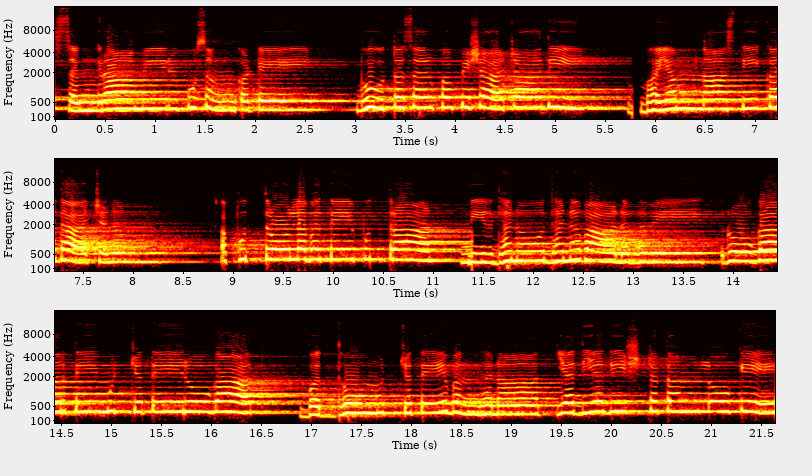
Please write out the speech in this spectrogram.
सङ्ग्रामे रिपुसङ्कटे। भूतसर्पपिशाचादि भयं नास्ति कदाचनम् अपुत्रो लभते पुत्रान् निर्धनो धनवान् भवेत्। रोगार्ते मुच्यते रोगात् बद्धो मुच्यते बन्धनात्। यद्यदिष्टतं लोके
